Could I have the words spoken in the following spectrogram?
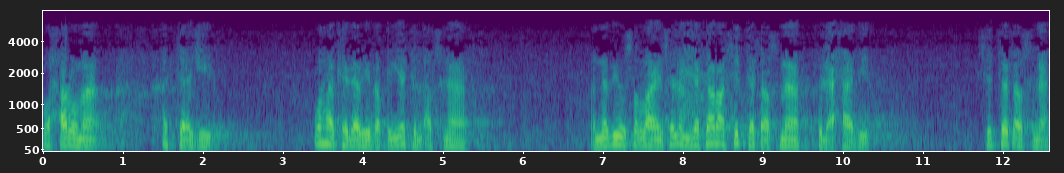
وحرم التأجيل. وهكذا في بقية الأصناف. النبي صلى الله عليه وسلم ذكر ستة أصناف في الأحاديث. ستة أصناف.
